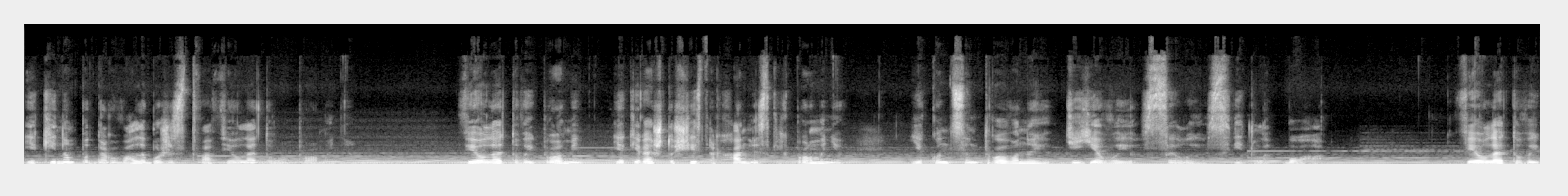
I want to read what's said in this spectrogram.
який нам подарували божества фіолетового променя. Фіолетовий промінь, як і решту шість архангельських променів, є концентрованою дієвою силою світла Бога. Фіолетовий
